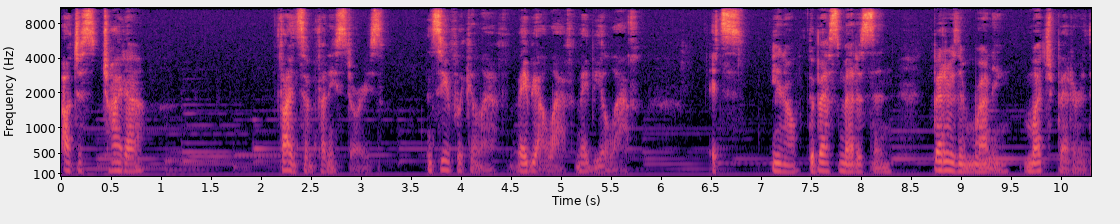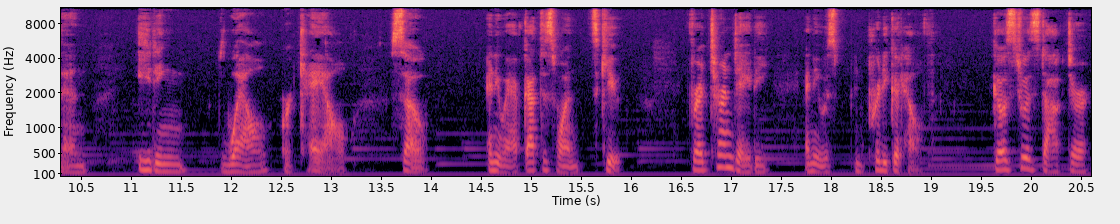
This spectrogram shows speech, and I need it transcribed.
I'll just try to find some funny stories and see if we can laugh. Maybe I'll laugh. Maybe you'll laugh. It's, you know, the best medicine, better than running, much better than eating well or kale. So, anyway, I've got this one. It's cute. Fred turned 80 and he was in pretty good health. Goes to his doctor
